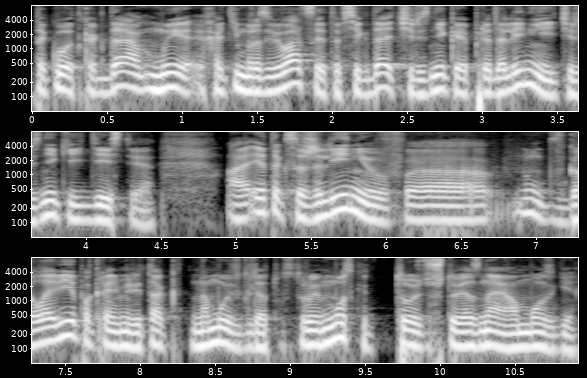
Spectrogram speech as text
Так вот, когда мы хотим развиваться, это всегда через некое преодоление и через некие действия. А это, к сожалению, в, э, ну, в голове, по крайней мере, так, на мой взгляд, устроен мозг, то, что я знаю о мозге,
